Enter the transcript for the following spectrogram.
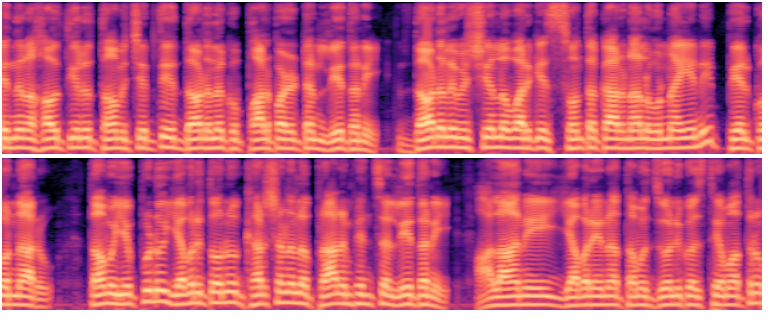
చెందిన హౌతీలు తాము చెప్తే దాడులకు పాల్పడటం లేదని దాడుల విషయంలో వారికి సొంత కారణాలు ఉన్నాయని పేర్కొన్నారు. తాము ఎప్పుడూ ఎవరితోనూ ఘర్షణలు ప్రారంభించలేదని అలానే ఎవరైనా తమ జోలికొస్తే మాత్రం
